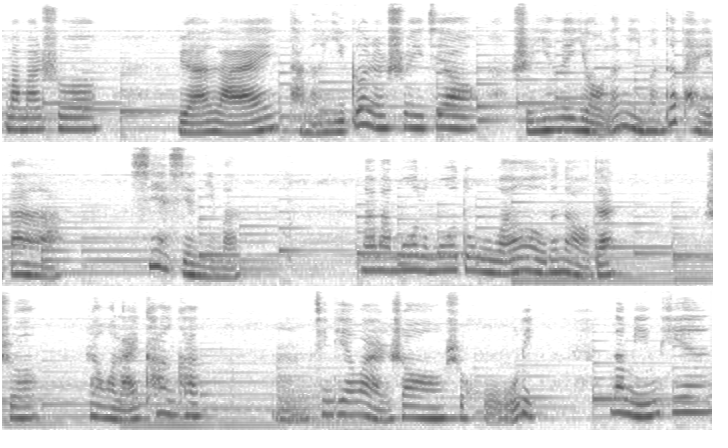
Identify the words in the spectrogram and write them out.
妈妈说：“原来他能一个人睡觉，是因为有了你们的陪伴啊！谢谢你们。”妈妈摸了摸动物玩偶的脑袋，说。让我来看看，嗯，今天晚上是狐狸，那明天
